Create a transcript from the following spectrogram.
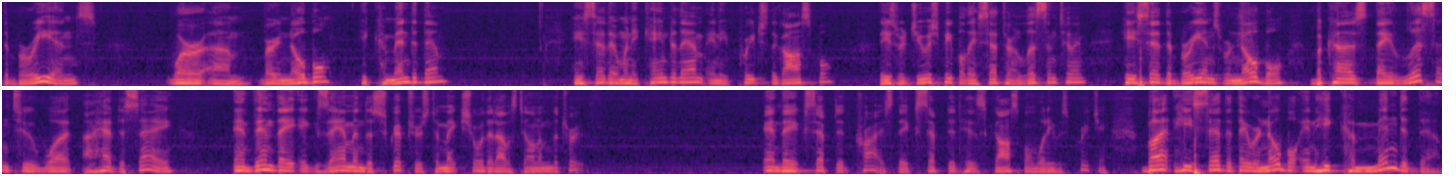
the Bereans were um, very noble. He commended them. He said that when he came to them and he preached the gospel, these were Jewish people, they sat there and listened to him. He said the Bereans were noble because they listened to what I had to say and then they examined the scriptures to make sure that I was telling them the truth. And they accepted Christ. They accepted his gospel and what he was preaching. But he said that they were noble and he commended them.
